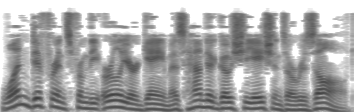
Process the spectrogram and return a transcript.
One difference from the earlier game is how negotiations are resolved.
